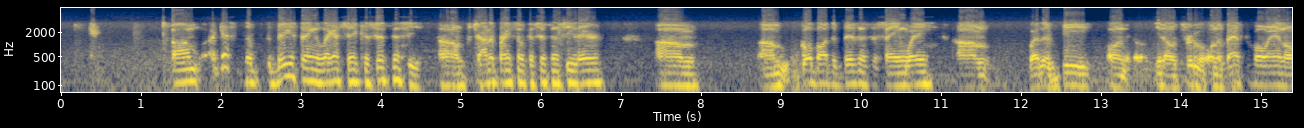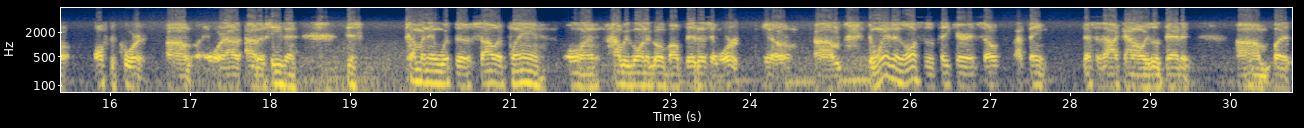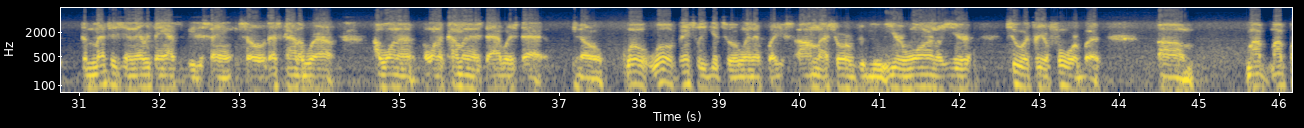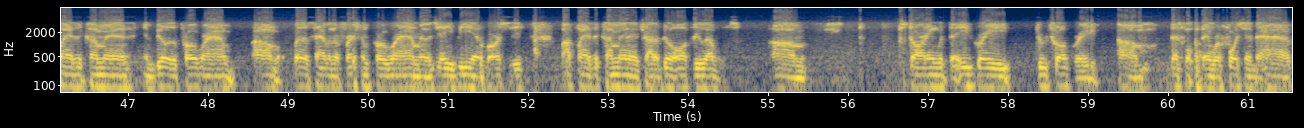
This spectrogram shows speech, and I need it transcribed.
Um, I guess the, the biggest thing like I said, consistency. Um, try to bring some consistency there. Um, um, go about the business the same way, um, whether it be on, you know, through on the basketball end or off the court um, or out, out of season. Just coming in with a solid plan on how we're going to go about business and work. You know, um, the wins and losses will take care of itself. I think that's how I kind of always looked at it. Um, but the message and everything has to be the same. So that's kind of where I want to I want to come in and establish that you know we'll we'll eventually get to a winning place. I'm not sure if it'll be year one or year two or three or four, but um, my my plan is to come in and build a program. Um, whether it's having a freshman program and a JV and a varsity, my plan is to come in and try to build all three levels, um, starting with the eighth grade through 12th grade. Um, that's one thing we're fortunate to have.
